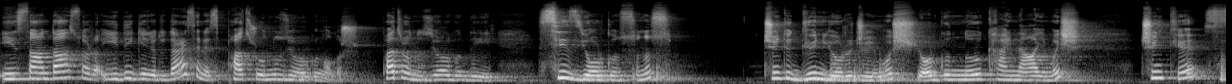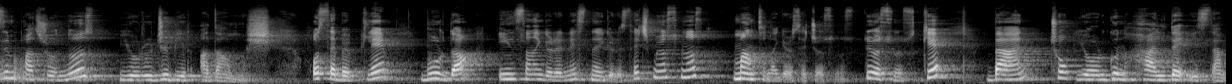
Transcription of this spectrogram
insandan sonra iyi geliyordu derseniz patronunuz yorgun olur. Patronunuz yorgun değil. Siz yorgunsunuz. Çünkü gün yorucuymuş, yorgunluğu kaynağıymış. Çünkü sizin patronunuz yorucu bir adammış. O sebeple burada insana göre, nesneye göre seçmiyorsunuz, mantığına göre seçiyorsunuz. Diyorsunuz ki ben çok yorgun halde isem,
